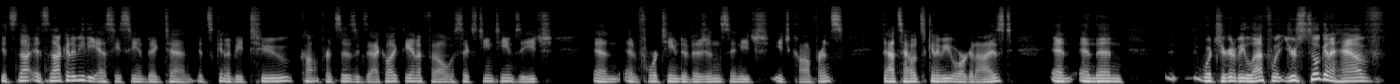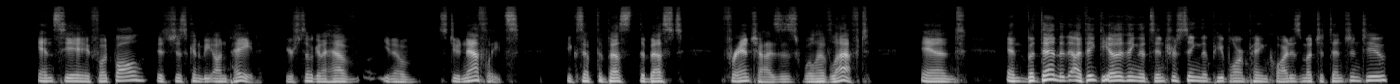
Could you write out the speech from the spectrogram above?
it's not it's not going to be the SEC and Big Ten. It's going to be two conferences, exactly like the NFL, with 16 teams each and and four team divisions in each each conference. That's how it's going to be organized. And and then uh, what you're going to be left with, you're still going to have NCAA football. It's just going to be unpaid. You're still going to have you know student athletes, except the best the best franchises will have left. And and but then I think the other thing that's interesting that people aren't paying quite as much attention to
